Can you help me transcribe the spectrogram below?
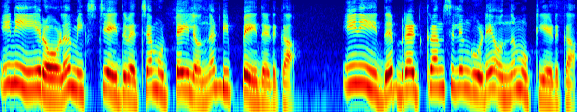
ഇനി ഈ റോൾ മിക്സ് ചെയ്ത് വെച്ച മുട്ടയിലൊന്ന് ഡിപ്പ് ചെയ്തെടുക്കാം. ഇനി ഇത് ബ്രെഡ് ക്രംസിലും കൂടെ ഒന്ന് മുക്കിയെടുക്കാം.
